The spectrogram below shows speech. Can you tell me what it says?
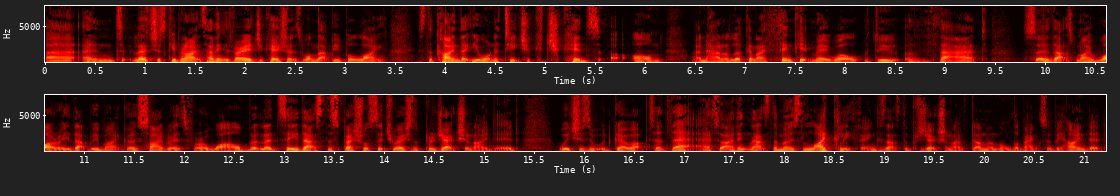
uh, and let's just keep an eye. I think it's very educational. It's one that people like. It's the kind that you want to teach your kids on and how to look. And I think it may well do that. So that's my worry that we might go sideways for a while. But let's see, that's the special situations projection I did, which is it would go up to there. So I think that's the most likely thing because that's the projection I've done and all the banks are behind it.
